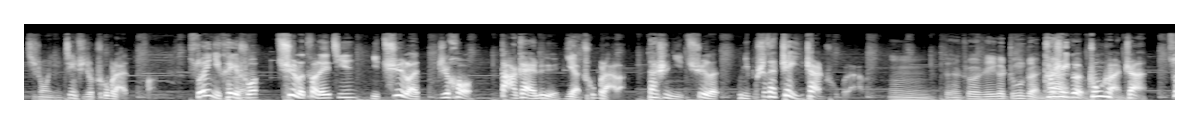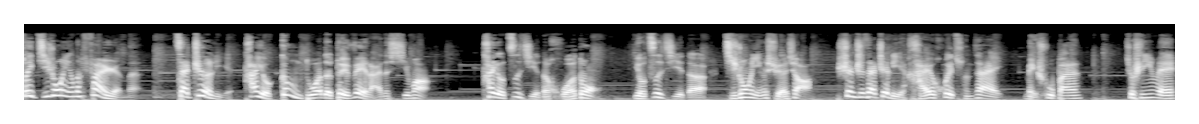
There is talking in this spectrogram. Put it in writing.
集中营，进去就出不来的地方。所以你可以说，去了特雷金，你去了之后大概率也出不来了。但是你去了，你不是在这一站出不来了，嗯，等于说是一个中转站，它是一个中转站。所以集中营的犯人们在这里，他有更多的对未来的希望，他有自己的活动，有自己的集中营学校，甚至在这里还会存在美术班，就是因为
